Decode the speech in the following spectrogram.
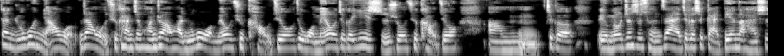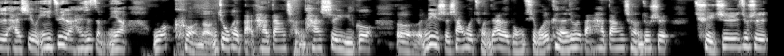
但如果你要我让我去看《甄嬛传》的话，如果我没有去考究，就我没有这个意识说去考究，嗯，这个有没有真实存在，这个是改编的还是还是有依据的还是怎么样，我可能就会把它。当成它是一个呃历史上会存在的东西，我就可能就会把它当成就是取之就是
